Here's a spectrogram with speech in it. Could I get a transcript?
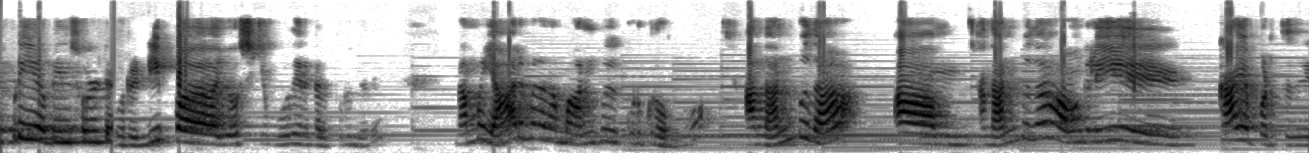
எப்படி அப்படின்னு சொல்லிட்டு ஒரு டீப்பாக யோசிக்கும் போது எனக்கு அது புரிஞ்சது. நம்ம யாரு மேலே நம்ம அன்பு கொடுக்குறோமோ அந்த அன்பு தான் அந்த அன்பு தான் அவங்களையே காயப்படுத்துது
